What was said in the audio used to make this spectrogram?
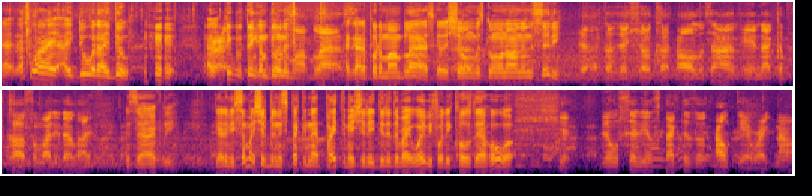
That's why I do what I do. I, Right. People think You I'm doing this. on blast. I gotta put them on blast. Gotta show Yeah. them what's going on in the city. yeah, because they shortcut all the time, and that could cost somebody their life. Exactly. Gotta be somebody should have been inspecting that pipe to make sure they did it the right way before they closed that hole up. Shit, those city inspectors are out there right now.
